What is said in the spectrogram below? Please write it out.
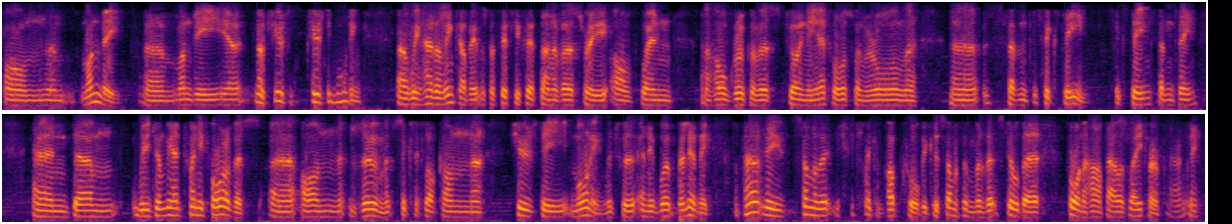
on um, Monday, uh, Monday, uh, no Tuesday, Tuesday morning, uh, we had a link up. It was the 55th anniversary of when a whole group of us joined the Air Force when we were all uh, uh, 17, 16, 16, 17. And um, we, we had 24 of us uh, on Zoom at 6 o'clock on uh, Tuesday morning, which was, and it worked brilliantly. Apparently, some of it, it's like a pub crawl because some of them were still there four and a half hours later, apparently.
